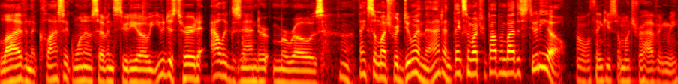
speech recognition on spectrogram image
Live in the Classic 107 studio, you just heard Alexander Moroz. Huh, thanks so much for doing that, and thanks so much for popping by the studio. Oh, well, thank you so much for having me.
